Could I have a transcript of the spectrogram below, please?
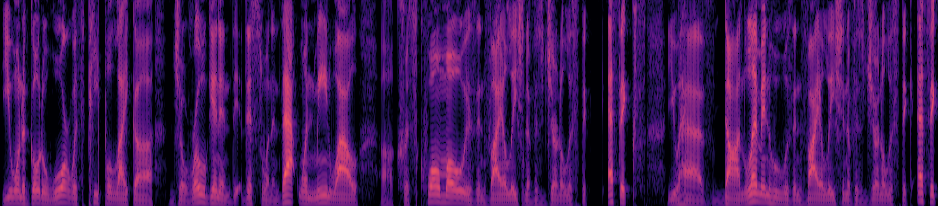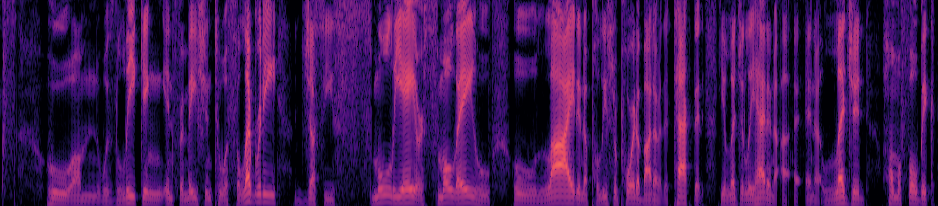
You want to go to war with people like uh, Joe Rogan and th- this one and that one. Meanwhile, uh, Chris Cuomo is in violation of his journalistic ethics. You have Don Lemon, who was in violation of his journalistic ethics, who um, was leaking information to a celebrity, Jussie Smollett or Smollett, who who lied in a police report about an attack that he allegedly had, an, uh, an alleged homophobic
